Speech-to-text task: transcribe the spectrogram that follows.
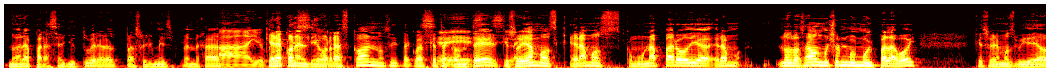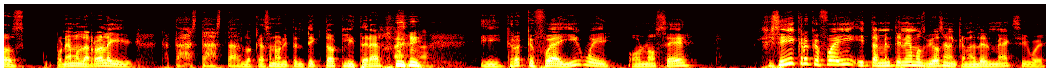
No era para ser youtuber, era para subir mis pendejadas. Ah, yo que era con que el sí. Diego Rascón, no sé si te acuerdas que te conté. sí, que subíamos, éramos como una parodia, éramos, nos basábamos mucho en Muy Muy Palaboy. Que subíamos videos, poníamos la rola y. Tas, tas, tas, lo que hacen ahorita en TikTok, literal. Y creo que fue ahí, güey. O no sé. Sí, sí, creo que fue ahí. Y también teníamos videos en el canal del Maxi, güey.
